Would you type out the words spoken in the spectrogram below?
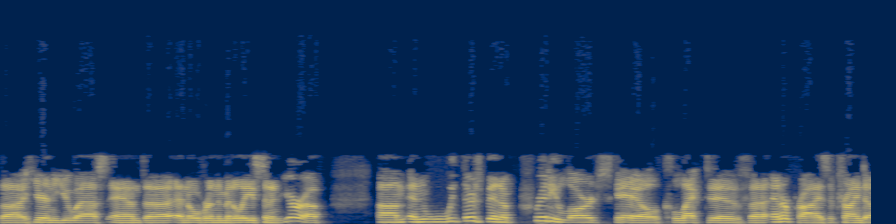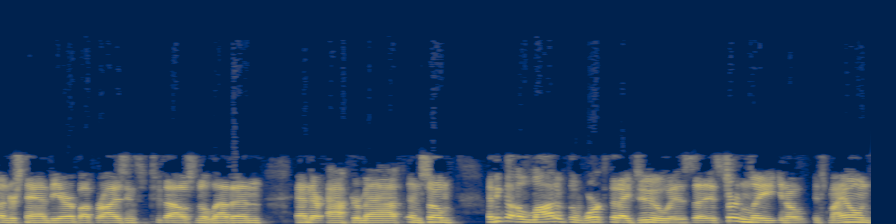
uh, here in the U.S. and uh, and over in the Middle East and in Europe. Um, and we, there's been a pretty large scale collective uh, enterprise of trying to understand the Arab uprisings of 2011 and their aftermath. And so I think a lot of the work that I do is uh, it's certainly you know it's my own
